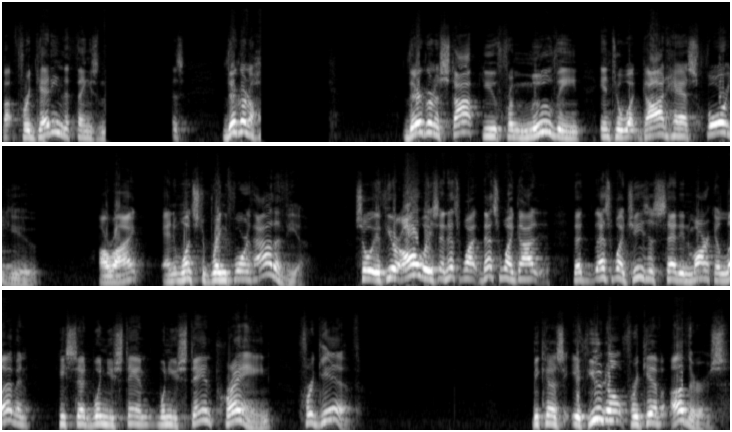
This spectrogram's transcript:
about forgetting the things in the they're going to they're going to stop you from moving into what God has for you, all right, and it wants to bring forth out of you. So if you're always, and that's why that's why God that, that's why Jesus said in Mark 11, he said, when you stand when you stand praying, forgive. Because if you don't forgive others,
